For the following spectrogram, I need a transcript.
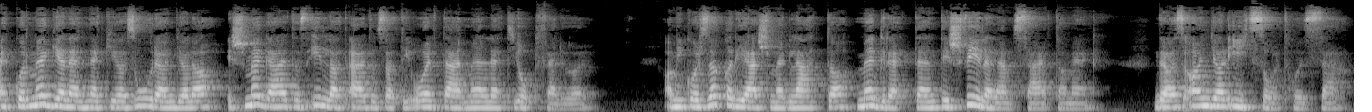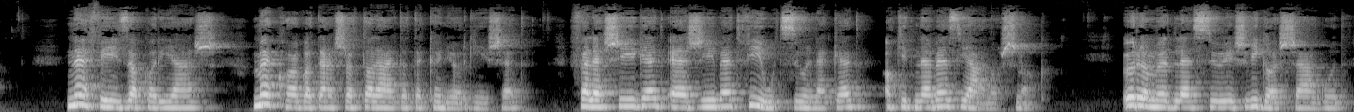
Ekkor megjelent neki az úrangyala, és megállt az illatáldozati oltár mellett jobb felől. Amikor Zakariás meglátta, megrettent, és félelem szállta meg. De az angyal így szólt hozzá. Ne félj, Zakariás, meghallgatásra találta te könyörgésed. Feleséged, Erzsébet fiút szül neked, akit nevez Jánosnak. Örömöd lesz ő és vigasságod,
